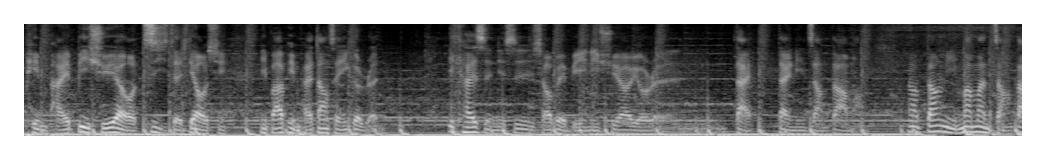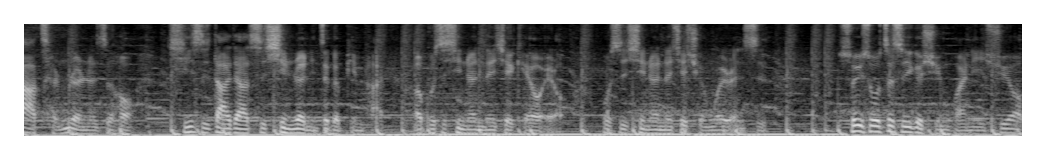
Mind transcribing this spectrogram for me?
品牌必须要有自己的调性。你把品牌当成一个人，一开始你是小 baby，你需要有人带带你长大嘛。那当你慢慢长大成人了之后，其实大家是信任你这个品牌，而不是信任那些 KOL 或是信任那些权威人士。所以说这是一个循环，你需要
